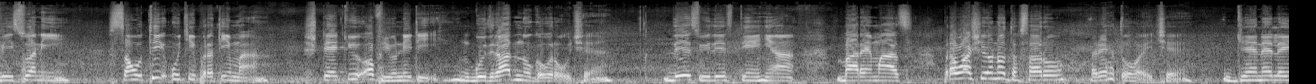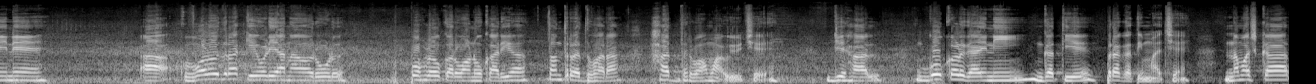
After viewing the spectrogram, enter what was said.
વિશ્વની સૌથી ઊંચી પ્રતિમા સ્ટેચ્યુ ઓફ યુનિટી ગુજરાતનું ગૌરવ છે. દેશ વિદેશથી અહીંયા બારે માસ પ્રવાસીઓનો ધસારો રહેતો હોય છે. જેને લઈને આ વડોદરા કેવડિયાના રોડ પહોળો કરવાનું કાર્ય તંત્ર દ્વારા હાથ ધરવામાં આવ્યું છે. જે હાલ ગોકળ ગાયની ગતિએ પ્રગતિમાં છે. નમસ્કાર,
